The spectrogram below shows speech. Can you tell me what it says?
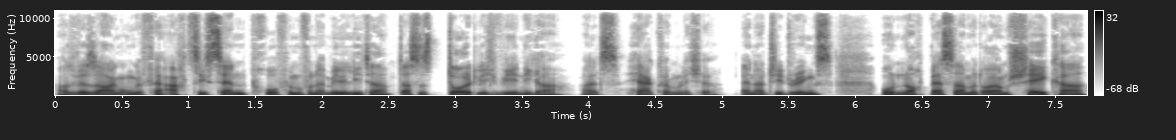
Also wir sagen ungefähr 80 Cent pro 500 Milliliter. Das ist deutlich weniger als herkömmliche Energy Drinks. Und noch besser mit eurem Shaker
